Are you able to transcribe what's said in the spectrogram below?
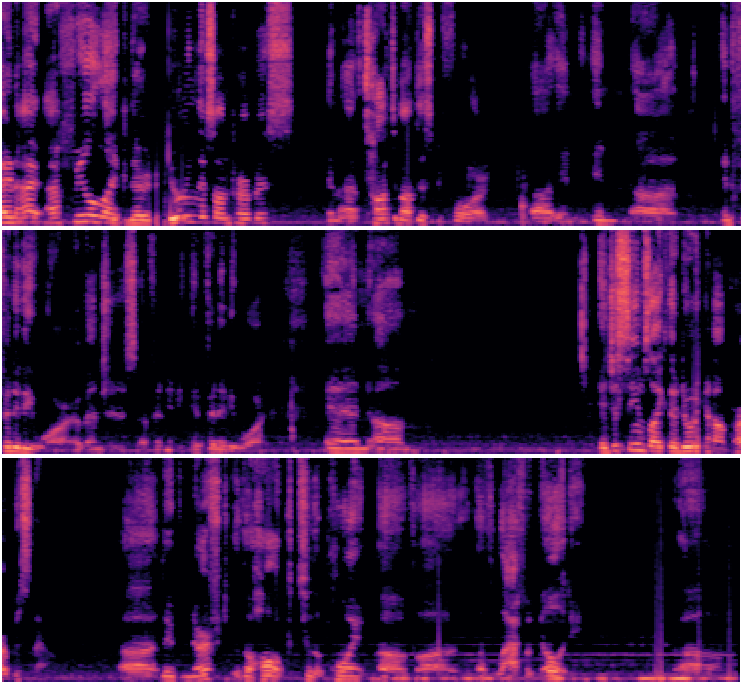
And I, I feel like they're doing this on purpose, and I've talked about this before uh, in in uh, Infinity War, Avengers Infinity Infinity War, and um, it just seems like they're doing it on purpose now. Uh, they've nerfed the Hulk to the point of uh, of laughability. Um,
